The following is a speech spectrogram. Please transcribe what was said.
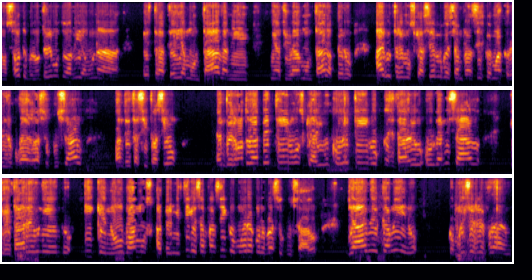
nosotros, pero no tenemos todavía una estrategia montada ni, ni actividad montada, pero algo tenemos que hacer porque San Francisco Macorís no puede haber sucursal ante esta situación. Entonces nosotros advertimos que hay un colectivo que se está organizado, que se está reuniendo y que no vamos a permitir que San Francisco muera con los brazos cruzados. Ya en el camino, como dice el refrán,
